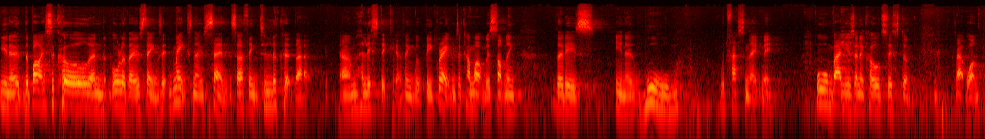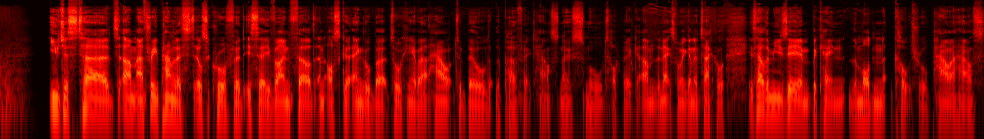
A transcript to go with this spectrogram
you know, the bicycle and all of those things. It makes no sense. I think to look at that um, holistically, I think would be great, and to come up with something that is, you know, warm would fascinate me. Warm values in a cold system. That one. You just heard um, our three panelists, Ilse Crawford, Isay Weinfeld, and Oscar Engelbert, talking about how to build the perfect house. No small topic. Um, the next one we're going to tackle is how the museum became the modern cultural powerhouse.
